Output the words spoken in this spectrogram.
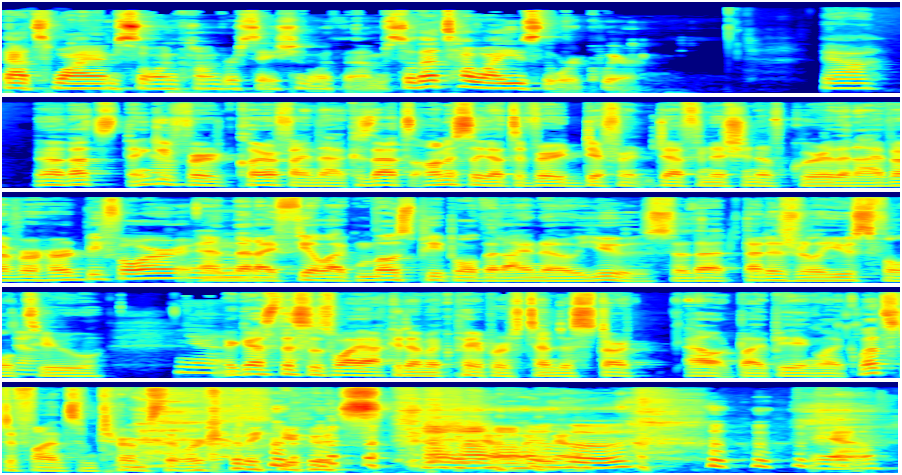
that's why I'm so in conversation with them. So that's how I use the word queer. yeah. No, that's thank you for clarifying that because that's honestly that's a very different definition of queer than I've ever heard before, and that I feel like most people that I know use. So that that is really useful to. Yeah. I guess this is why academic papers tend to start out by being like, let's define some terms that we're going to use. Yeah.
